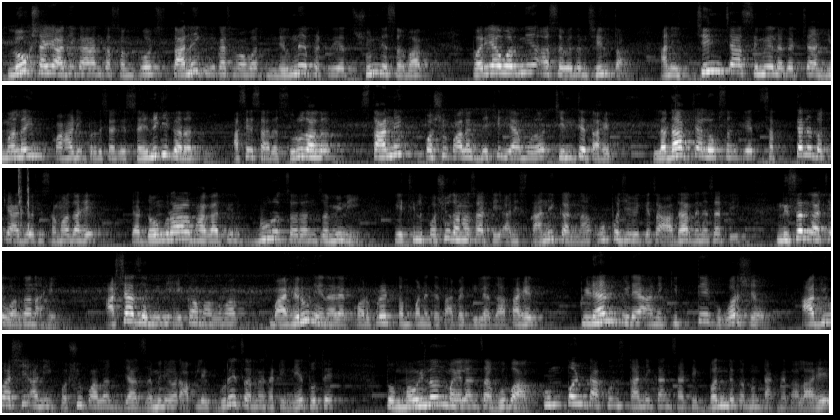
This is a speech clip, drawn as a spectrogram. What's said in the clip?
लोकशाही अधिकारांचा संकोच स्थानिक विकासाबाबत निर्णय प्रक्रियेत शून्य सहभाग पर्यावरणीय असंवेदनशीलता आणि चीनच्या सीमेलगतच्या हिमालयीन पहाडी प्रदेशाचे सैनिकीकरण असे सारं सुरू झालं. स्थानिक पशुपालक देखील यामुळं चिंतेत आहेत. लडाखच्या लोकसंख्येत सत्त्याण्णव टक्के आदिवासी समाज आहे. या डोंगराळ भागातील गुरचरण जमिनी येथील पशुधनासाठी आणि स्थानिकांना उपजीविकेचा आधार देण्यासाठी निसर्गाचे वरदान आहे. अशा जमिनी एका मागोमाग बाहेरून येणाऱ्या कॉर्पोरेट कंपन्यांच्या ताब्यात दिल्या जात आहेत. पिढ्यानपिढ्या आणि कित्येक वर्ष आदिवासी आणि पशुपालक ज्या जमिनीवर आपले गुरे चरण्यासाठी नेत होते तो मैलन मैलांचा भूभाग कुंपण टाकून स्थानिकांसाठी बंद करून टाकण्यात आला आहे.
